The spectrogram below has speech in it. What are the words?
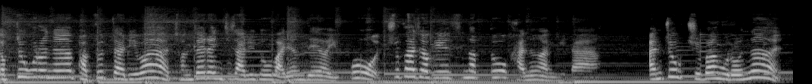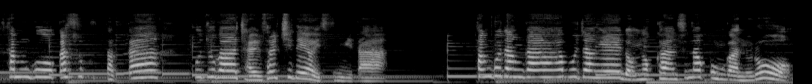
옆쪽으로는 밥솥 자리와 전자레인지 자리도 마련되어 있고 추가적인 수납도 가능합니다. 안쪽 주방으로는 3구 가스쿠탁과 후드가 잘 설치되어 있습니다. 상부장과 하부장의 넉넉한 수납 공간으로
